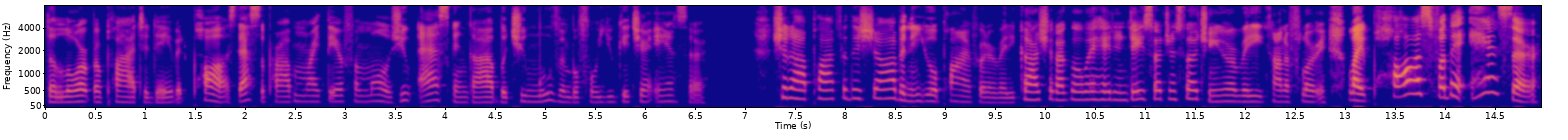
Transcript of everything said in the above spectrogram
The Lord replied to David, Pause. That's the problem right there for most. You asking God, but you moving before you get your answer. Should I apply for this job? And then you applying for it already. God, should I go ahead and date such and such? And you're already kind of flirting. Like, pause for the answer.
